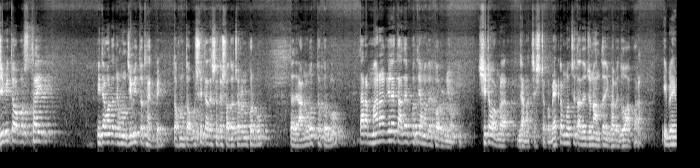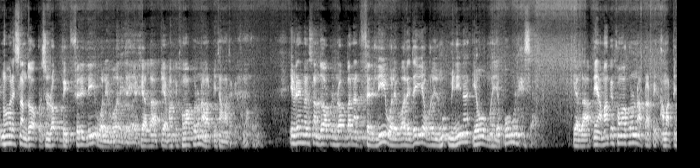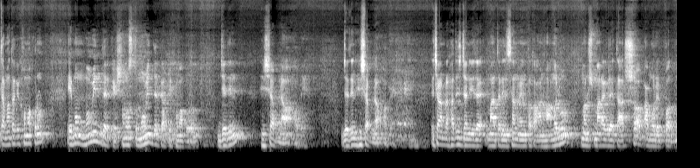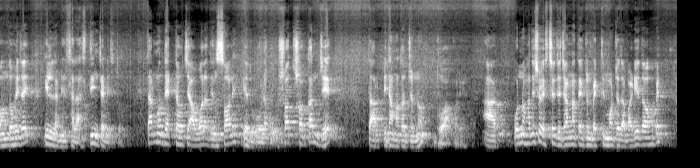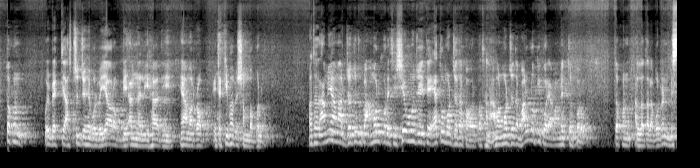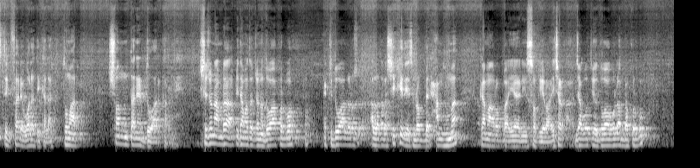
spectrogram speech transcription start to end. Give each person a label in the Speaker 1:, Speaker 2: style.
Speaker 1: জীবিত অবস্থায় পিতামাতা যখন জীবিত থাকবে, তখন তো অবশ্যই তাদের সাথে সদাচরণ করব, তাদের আনুগত্য করব। তারা মারা গেলে তাদের প্রতি আমাদের করণীয় কী, সেটাও আমরা জানার চেষ্টা করব। এক নম্বর হচ্ছে তাদের জন্য আন্তরিকভাবে দোয়া করা। ইব্রাহিম নহর ইসলাম দোয়া করেছেন রব্বিক ফিরলি ওয়ালি দাইয়া হে আল্লাহ, আপনি আমাকে ক্ষমা করুন, আমার পিতা মাতাকে ক্ষমা করুন। ইব্রাহিম ইসলাম দোয়া করেন রব্বানা ফিরলি ওয়ালি দাইয়া ওলিল মুমিনিনা ইয়াউমা ইয়াকুমুল হিসাব। আল্লাহ, আপনি আমাকে ক্ষমা করুন, আপনার আমার পিতা মাতাকে ক্ষমা করুন এবং মমিনদেরকে, সমস্ত মমিনদেরকে আপনি ক্ষমা করুন। যেদিন হিসাব নেওয়া হবে, যেদিন হিসাব নেওয়া হবে। এছাড়া আমরা হাদিস জানি যে মাতার ইনসান ওয়েন কত আনহ আমলু, মানুষ মারা গেলে তার সব আমলের পথ বন্ধ হয়ে যায় ইল্লামিন সালাস, তিনটা ব্যতীত। তার মধ্যে একটা হচ্ছে আউ্লাদিন সলে এদু ওলাহু সৎ সন্তান যে তার পিতামাতার জন্য দোয়া করে। আর অন্য হাদিসও এসছে যে জান্নাতে একজন ব্যক্তির মর্যাদা বাড়িয়ে দেওয়া হবে। তখন ওই ব্যক্তি আশ্চর্য হয়ে বলবে, ইয়া রব্বি আন্না লিহাদি হে আমার রব, এটা কীভাবে সম্ভব হলো? অর্থাৎ আমি আমার যতটুকু আমল করেছি, সে অনুযায়ীতে এত মর্যাদা পাওয়ার কথা না। আমার মর্যাদা বাড়লো কি করে আমার মৃত্যুর পর তখন আল্লাহ তালা বলবেন বিস্তিকফারে ওয়ালাদি কালাক তোমার সন্তানের দোয়ার কারণে। সেজন্য আমরা পিতামাতার জন্য দোয়া করব। একটি দোয়া আল্লাহ আল্লাহ তালা শিখিয়ে দিয়েছেন, রব্বের হামহুমা কামা রব্বা ইয়ানি সগিরা। এছাড়া যাবতীয় দোয়াগুলো আমরা করব।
